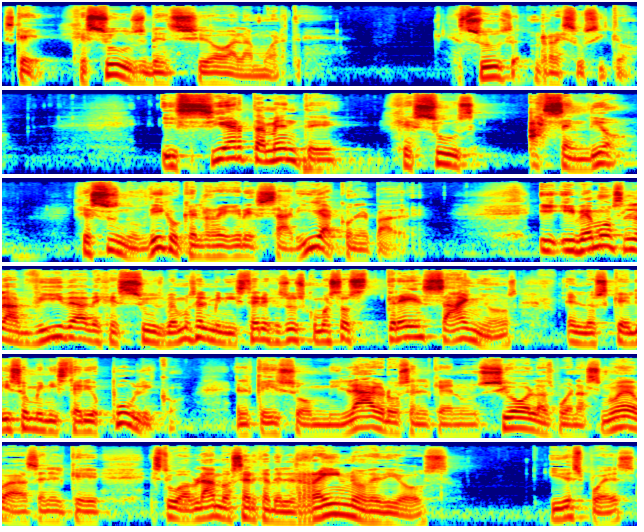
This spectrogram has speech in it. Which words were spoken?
es que Jesús venció a la muerte. Jesús resucitó. Y ciertamente Jesús ascendió. Jesús nos dijo que Él regresaría con el Padre. Y, vemos la vida de Jesús, vemos el ministerio de Jesús como esos tres años en los que Él hizo ministerio público, en el que hizo milagros, en el que anunció las buenas nuevas, en el que estuvo hablando acerca del reino de Dios. Y después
